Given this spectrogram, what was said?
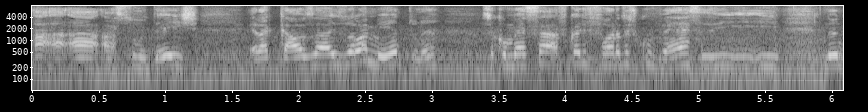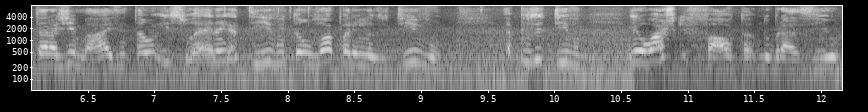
a, a, a, surdez ela causa isolamento, né? Você começa a ficar de fora das conversas e, e não interagir mais. Então, isso é negativo. Então, usar o aparelho auditivo é positivo. E eu acho que falta no Brasil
